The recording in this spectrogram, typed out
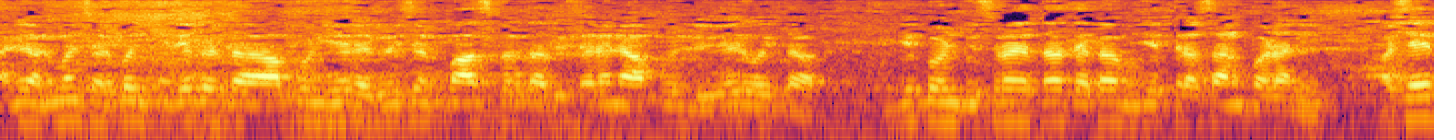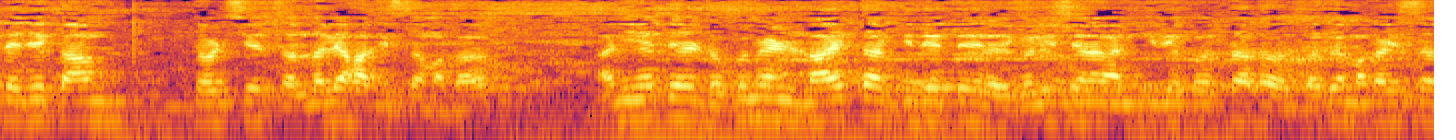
आनी हनुमंत सरपंच कितें करता आपूण हे रेग्युलेशन पास करता भितर आनी आपूण लिवेर वयता म्हणजे कोण दुसरो येता ताका म्हणजे त्रासान पडानी अशें तेजें काम चडशें चल्ललें आहा दिसता म्हाका आनी हे ते डॉक्युमेंट लायता कितें ते रेग्युलेशनाक आनी कितें करतात सगळें म्हाका दिसता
